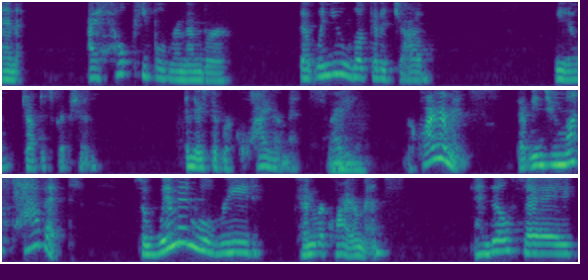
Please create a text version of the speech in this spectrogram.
And I help people remember that when you look at a job, you know, job description, and there's the requirements, right? Mm-hmm. Requirements. That means you must have it. So women will read 10 requirements and they'll say,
